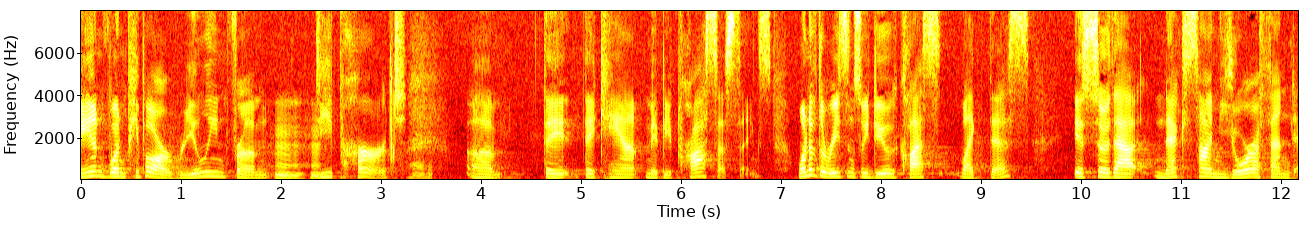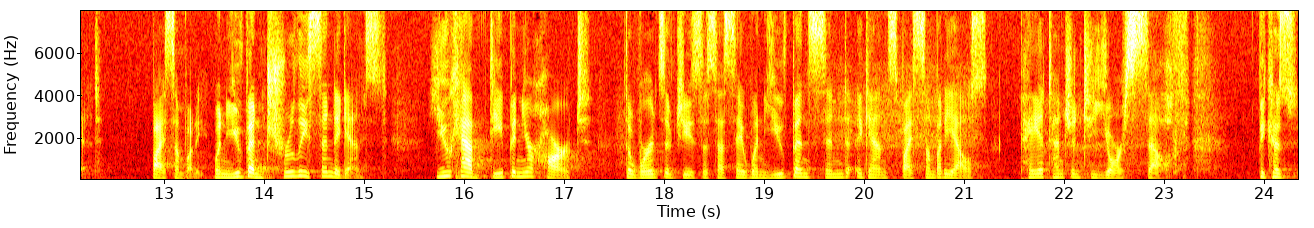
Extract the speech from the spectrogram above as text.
And when people are reeling from deep hurt, um, they, they can't maybe process things. One of the reasons we do a class like this is so that next time you're offended by somebody, when you've been truly sinned against, you have deep in your heart the words of Jesus that say, when you've been sinned against by somebody else, pay attention to yourself. Because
